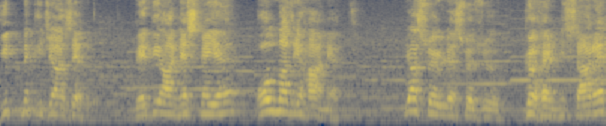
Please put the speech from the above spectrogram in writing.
gitmek icazet. Vedia nesneye olmaz ihanet. Ya söyle sözü göher nisaret,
